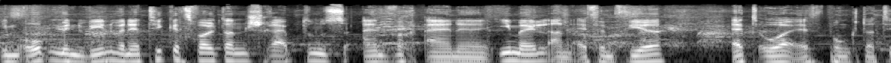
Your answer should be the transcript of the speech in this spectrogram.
im Oben in Wien. Wenn ihr Tickets wollt, dann schreibt uns einfach eine E-Mail an fm4.orf.at.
